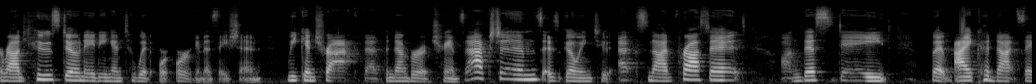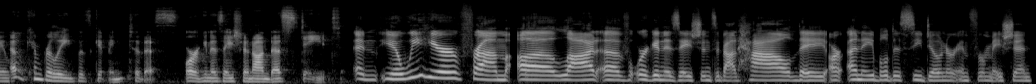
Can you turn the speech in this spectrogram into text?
around who's donating into what organization. We can track that the number of transactions is going to X nonprofit on this date, but I could not say, oh, Kimberly was giving to this organization on this date. And, you know, we hear from a lot of organizations about how they are unable to see donor information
